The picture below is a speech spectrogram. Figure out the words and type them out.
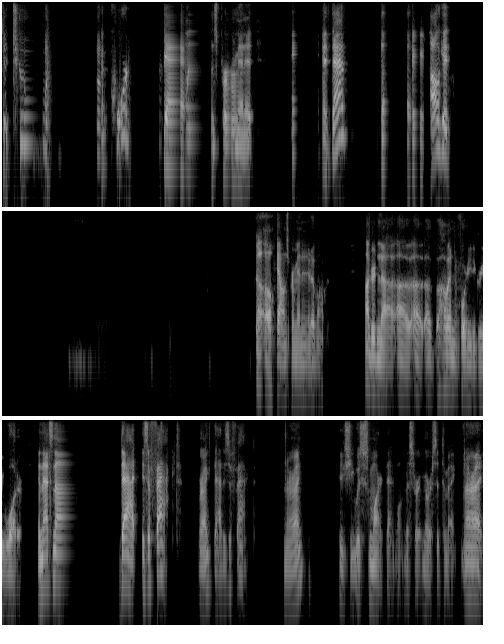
to two and a quarter gallons per minute. And at that point, I'll get Uh-oh. gallons per minute of 100 and, uh, uh, uh, 140 degree water. And that's not, that is a fact, right? That is a fact. All right. She was smart, that one, Mr. Marisa Tomei. All right.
